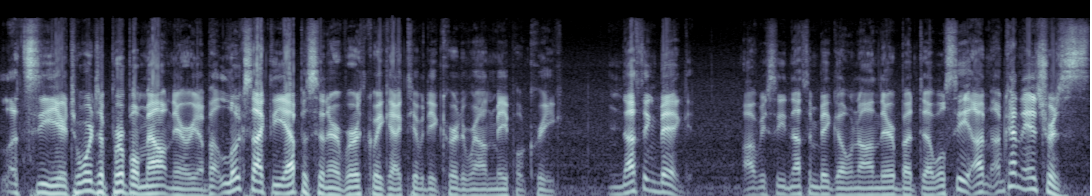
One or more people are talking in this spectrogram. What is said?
let's see here, towards the Purple Mountain area, but looks like the epicenter of earthquake activity occurred around Maple Creek. Nothing big. Obviously, nothing big going on there, but uh, we'll see. I'm, I'm kind of interest,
